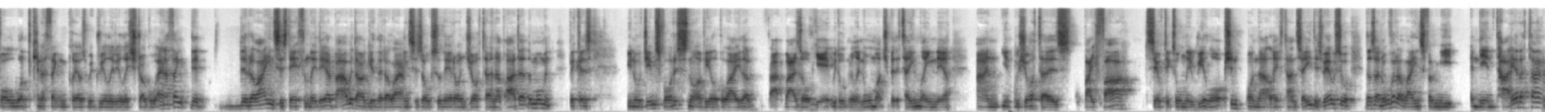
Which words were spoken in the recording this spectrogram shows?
forward kind of thinking players would really, really struggle. And I think the the reliance is definitely there, but I would argue the reliance is also there on Jota and Abada at the moment because, you know, James Forrest's not available either as of yet. We don't really know much about the timeline there. And, you know, Jota is by far Celtic's only real option on that left hand side as well. So there's an over reliance for me in the entire attack,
